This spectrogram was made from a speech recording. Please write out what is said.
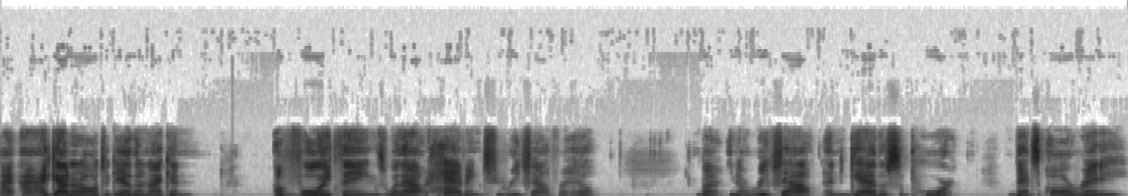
I, I got it all together and I can avoid things without having to reach out for help. But, you know, reach out and gather support that's already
